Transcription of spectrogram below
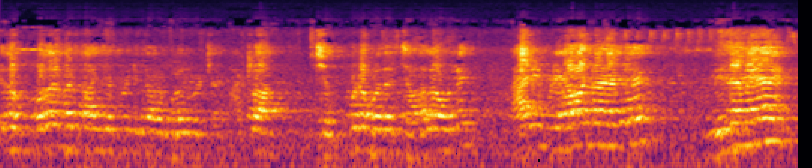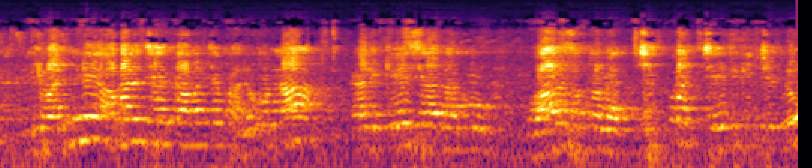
ఏదో మొదలు పెడతా అని చెప్పండి దాన్ని మొదలు పెట్టాను అట్లా చెప్పుకున్న బదులు చాలా ఉన్నాయి. ఆయన ఇప్పుడు ఏమన్నాడంటే నిజమే ఇవన్నీ అమలు చేద్దామని చెప్పి అనుకున్నా కానీ కేసీఆర్ నాకు వారసత్వంగా చిప్ప చేతికిచ్చిండు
